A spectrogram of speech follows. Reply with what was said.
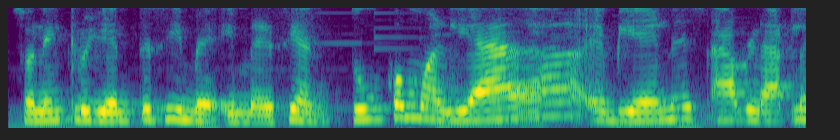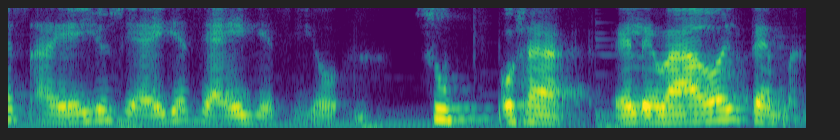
son incluyentes y me, y me decían, tú como aliada eh, vienes a hablarles a ellos y a ellas y a ellas. Y yo, sub, o sea, elevado el tema.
